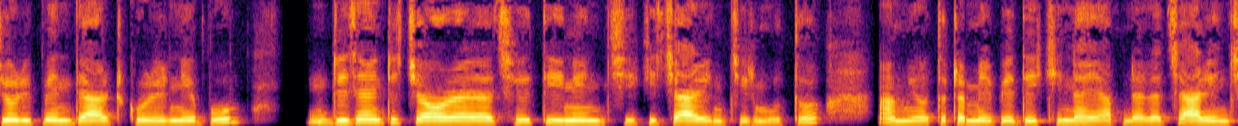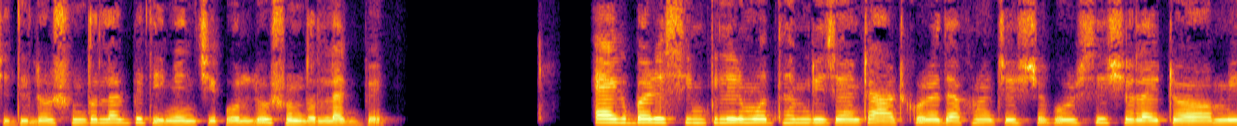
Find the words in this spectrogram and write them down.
জরি পেন দিয়ে আর্ট করে নেব। ডিজাইনটি চওড়ায় আছে, তিন ইঞ্চি কি চার ইঞ্চির মতো। আমি অতটা মেপে দেখি নাই, আপনারা চার ইঞ্চি দিলেও সুন্দর লাগবে, তিন ইঞ্চি করলেও সুন্দর লাগবে। একবারে সিম্পলের মধ্যে আমি ডিজাইনটা আর্ট করে দেখানোর চেষ্টা করছি সেলাইটাও আমি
